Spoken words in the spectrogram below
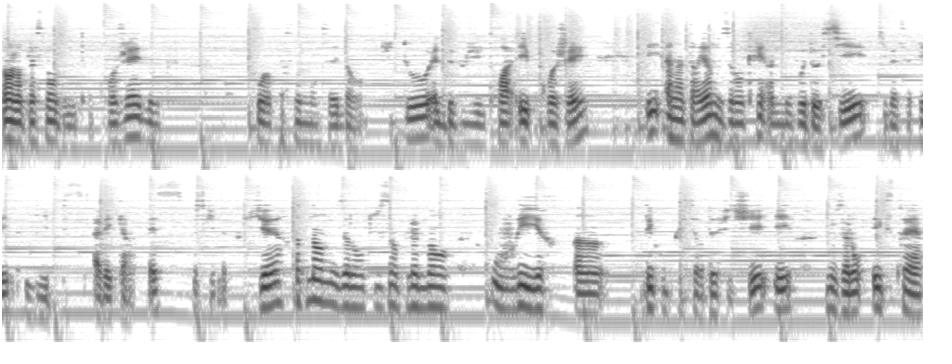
dans l'emplacement de notre projet. Donc, pour personnellement, ça va être dans tuto, LWG3 et projet. Et à l'intérieur, nous allons créer un nouveau dossier qui va s'appeler libs avec un S parce qu'il y en a plusieurs. Maintenant, nous allons tout simplement ouvrir un décompresseur de fichiers et nous allons extraire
